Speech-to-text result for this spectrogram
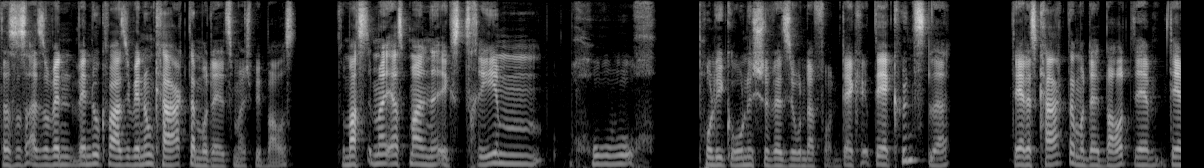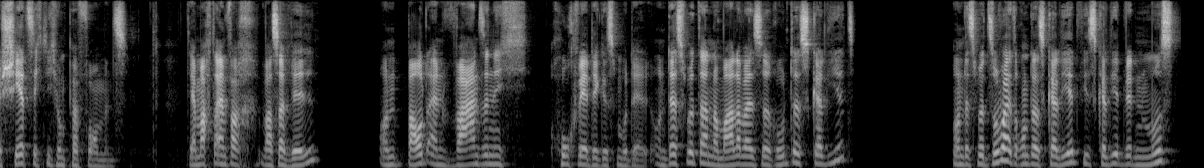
Das ist also, wenn, wenn du quasi, wenn du ein Charaktermodell zum Beispiel baust, du machst immer erstmal eine extrem hoch polygonische Version davon. Der, der Künstler, der das Charaktermodell baut, der, der schert sich nicht um Performance. Der macht einfach, was er will und baut ein wahnsinnig hochwertiges Modell. Und das wird dann normalerweise runterskaliert und es wird so weit runter skaliert, wie es skaliert werden muss,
